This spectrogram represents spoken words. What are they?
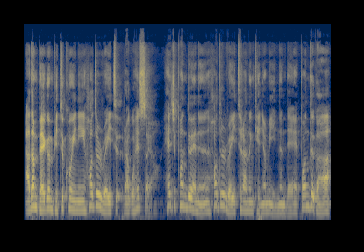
아담 백은 비트코인이 허들 레이트라고 했어요. 헤지 펀드에는 허들 레이트라는 개념이 있는데 펀드가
